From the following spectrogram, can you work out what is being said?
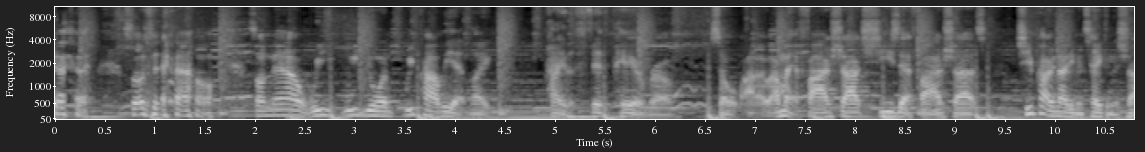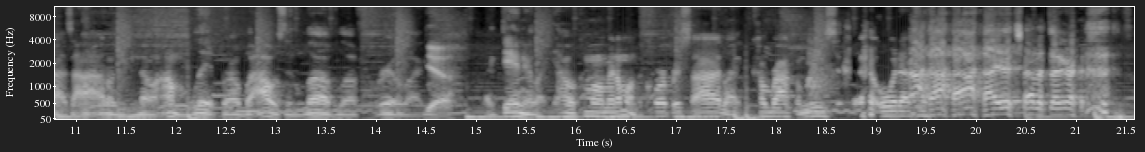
so now, so now we we doing we probably at like probably the fifth pair, bro. So I, I'm at five shots. She's at five shots. She probably not even taking the shots. I, I don't even know. I'm lit, bro. But I was in love, love for real. Like, Yeah. like Daniel, like, yo, come on, man. I'm on the corporate side. Like, come rock with me or whatever. You're trying to tell her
